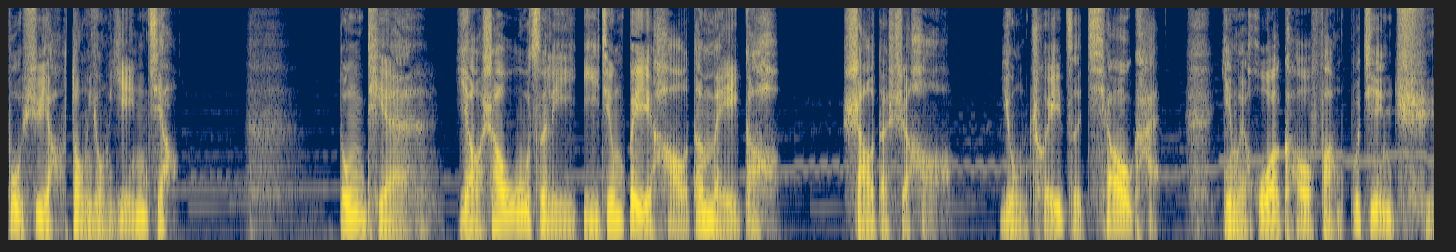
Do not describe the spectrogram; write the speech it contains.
不需要动用银轿。冬天要烧屋子里已经备好的煤膏，烧的时候用锤子敲开，因为火口放不进去。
